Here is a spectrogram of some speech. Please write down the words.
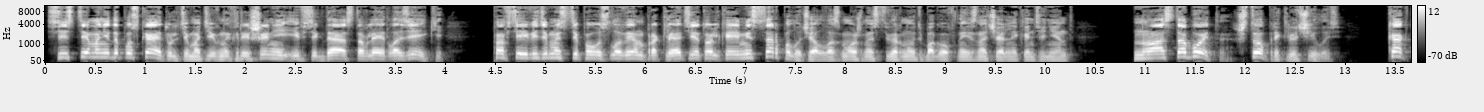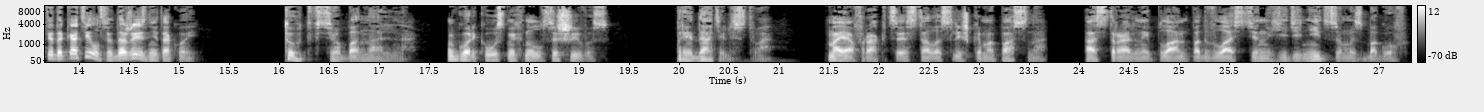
Система не допускает ультимативных решений и всегда оставляет лазейки. По всей видимости, по условиям проклятия только эмиссар получал возможность вернуть богов на изначальный континент. Ну а с тобой-то что приключилось? Как ты докатился до жизни такой? Тут все банально, — горько усмехнулся Шивас. Предательство. Моя фракция стала слишком опасна. Астральный план подвластен единицам из богов.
